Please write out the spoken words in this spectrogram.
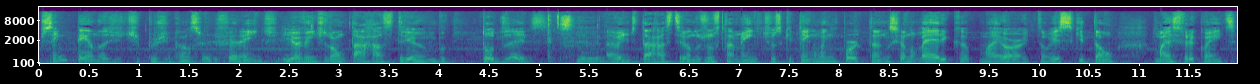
centenas de tipos de câncer diferentes e a gente não tá rastreando todos eles. Sim. A gente está rastreando justamente os que têm uma importância numérica maior. Então, esses que estão mais frequentes.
